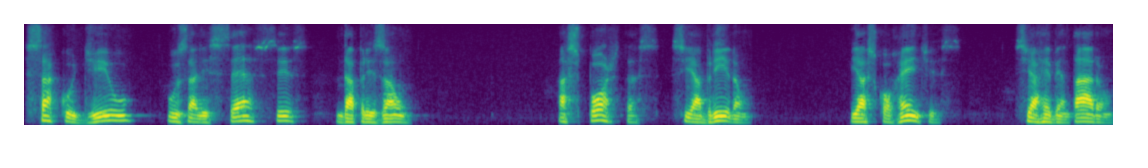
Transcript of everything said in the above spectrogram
sacudiu os alicerces da prisão. As portas se abriram e as correntes se arrebentaram.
